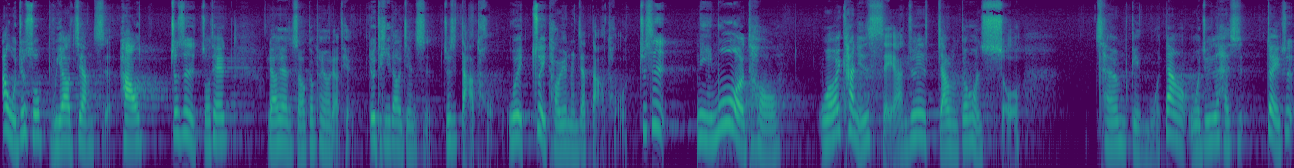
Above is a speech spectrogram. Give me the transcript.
啊，我就说不要这样子。好，就是昨天聊天的时候跟朋友聊天，就提到一件事，就是打头。我也最讨厌人家打头，就是。你摸我头，我会看你是谁啊？就是假如跟我很熟，才会给摸。但我觉得还是对，就是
